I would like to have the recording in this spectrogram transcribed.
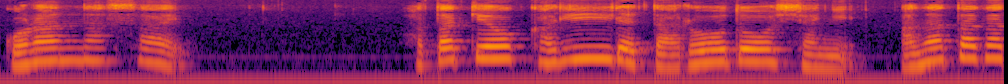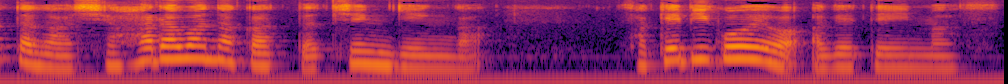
ご覧なさい。畑を借り入れた労働者にあなた方が支払わなかった賃金が叫び声を上げています。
